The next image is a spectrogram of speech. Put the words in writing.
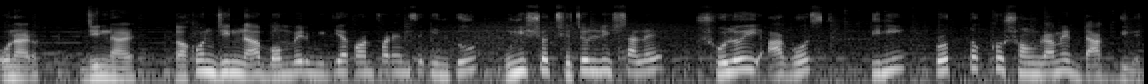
ওনার জিন্নার। তখন জিন্না বোম্বের মিডিয়া কনফারেন্সে কিন্তু উনিশশো ছেচল্লিশ সালে ষোলোই আগস্ট তিনি প্রত্যক্ষ সংগ্রামের ডাক দিলেন।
